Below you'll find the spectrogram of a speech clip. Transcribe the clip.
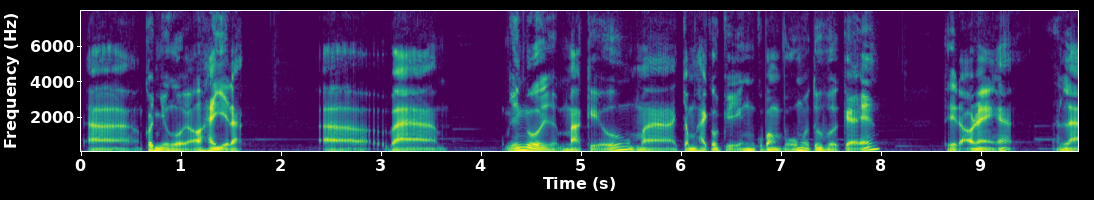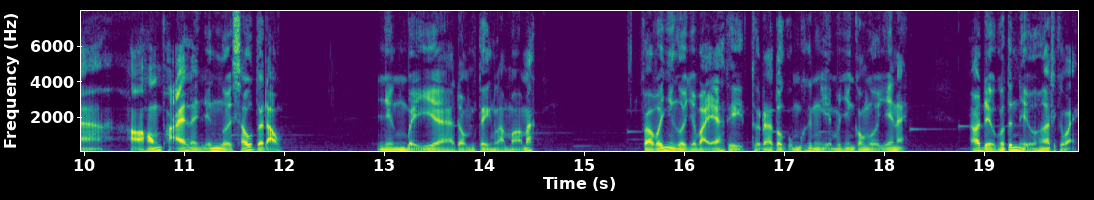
À, có nhiều người ở hay vậy đó. À, và những người mà kiểu mà trong hai câu chuyện của bằng vũ mà tôi vừa kể thì rõ ràng á là họ không phải là những người xấu từ đầu nhưng bị à, đồng tiền làm mờ mắt. Và với những người như vậy á thì thực ra tôi cũng có kinh nghiệm với những con người như thế này. Nó đều có tín hiệu hết các bạn.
